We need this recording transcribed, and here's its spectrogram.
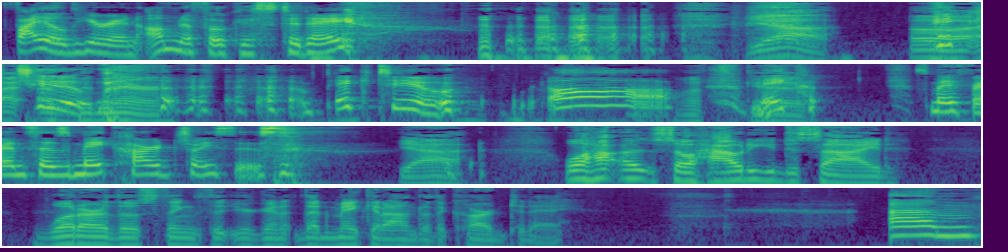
filed here in OmniFocus today." Yeah. Uh, Pick I- I've two. been there. Pick two. Ah, make. As my friend says, make hard choices. Yeah. Well, how, so how do you decide what are those things that you're gonna that make it onto the card today? Um,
